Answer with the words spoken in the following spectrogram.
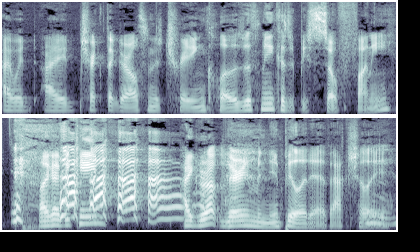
I would I trick the girls into trading clothes with me because it'd be so funny. Like I became I grew up very manipulative actually, hmm.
